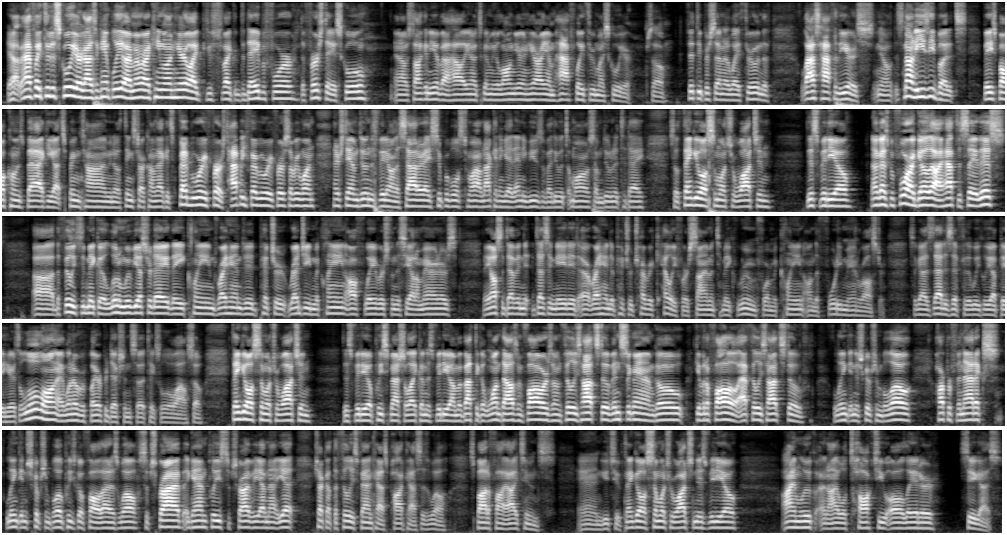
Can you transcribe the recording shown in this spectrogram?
yeah, halfway through the school year, guys, I can't believe. It. I remember I came on here like just like the day before the first day of school, and I was talking to you about how you know it's going to be a long year, and here I am halfway through my school year. So, 50% of the way through, and the last half of the year is you know it's not easy, but it's baseball comes back. You got springtime. You know things start coming back. It's February 1st. Happy February 1st, everyone. I understand I'm doing this video on a Saturday. Super Bowl's tomorrow. I'm not going to get any views if I do it tomorrow, so I'm doing it today. So thank you all so much for watching this video. Now, guys, before I go, though, I have to say this. Uh, the Phillies did make a little move yesterday. They claimed right-handed pitcher Reggie McClain off waivers from the Seattle Mariners. And they also designated uh, right-handed pitcher Trevor Kelly for assignment to make room for McClain on the 40-man roster. So, guys, that is it for the weekly update here. It's a little long. I went over player predictions, so it takes a little while. So, thank you all so much for watching this video. Please smash a like on this video. I'm about to get 1,000 followers on Phillies Hot Stove Instagram. Go give it a follow at Phillies Hot Stove. Link in description below. Harper Phanatics, link in description below. Please go follow that as well. Subscribe again, please subscribe if you have not yet. Check out the Phillies Fancast podcast as well. Spotify, iTunes, and YouTube. Thank you all so much for watching this video. I'm Luke, and I will talk to you all later. See you guys.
